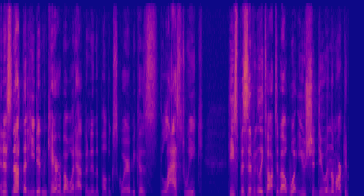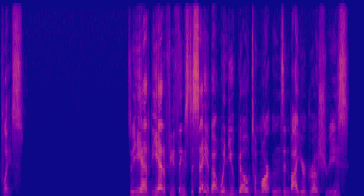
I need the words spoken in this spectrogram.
And it's not that he didn't care about what happened in the public square, because last week he specifically talked about what you should do in the marketplace. So he had, he had a few things to say about when you go to Martin's and buy your groceries,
